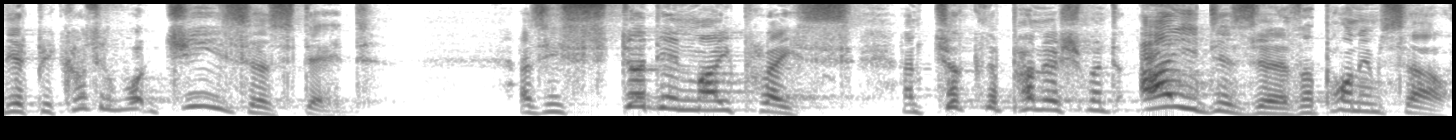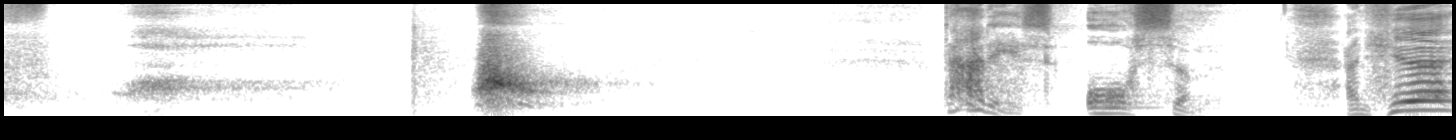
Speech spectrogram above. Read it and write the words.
And yet, because of what Jesus did, as he stood in my place and took the punishment I deserve upon himself, that is awesome. And here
